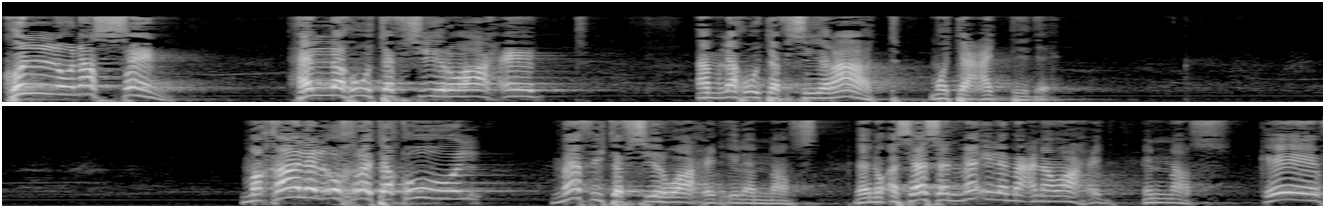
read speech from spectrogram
كل نص. هل له تفسير واحد؟ أم له تفسيرات متعددة؟ مقالة الأخرى تقول ما في تفسير واحد إلى النص لأنه أساسا ما إلى معنى واحد النص. كيف؟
